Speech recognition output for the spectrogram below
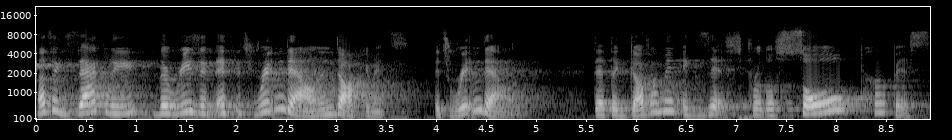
That's exactly the reason. It's it's written down in the documents. It's written down that the government exists for the sole purpose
